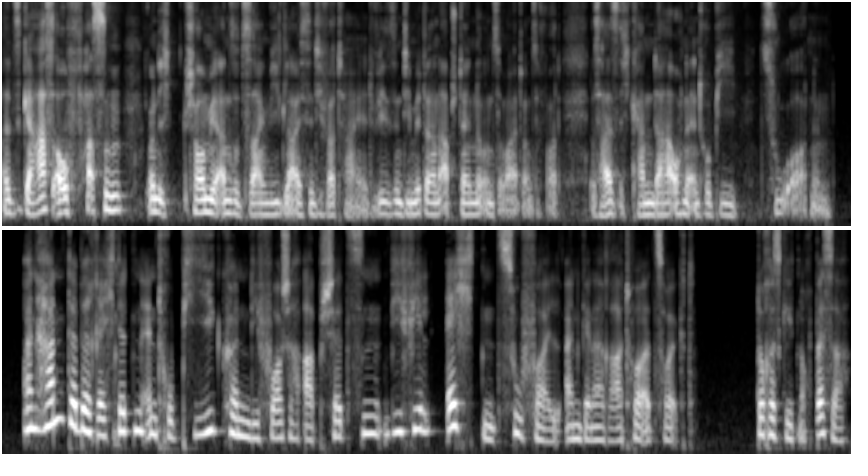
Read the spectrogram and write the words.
als Gas auffassen und ich schaue mir an sozusagen, wie gleich sind die verteilt, wie sind die mittleren Abstände und so weiter und so fort. Das heißt, ich kann da auch eine Entropie zuordnen. Anhand der berechneten Entropie können die Forscher abschätzen, wie viel echten Zufall ein Generator erzeugt. Doch es geht noch besser.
